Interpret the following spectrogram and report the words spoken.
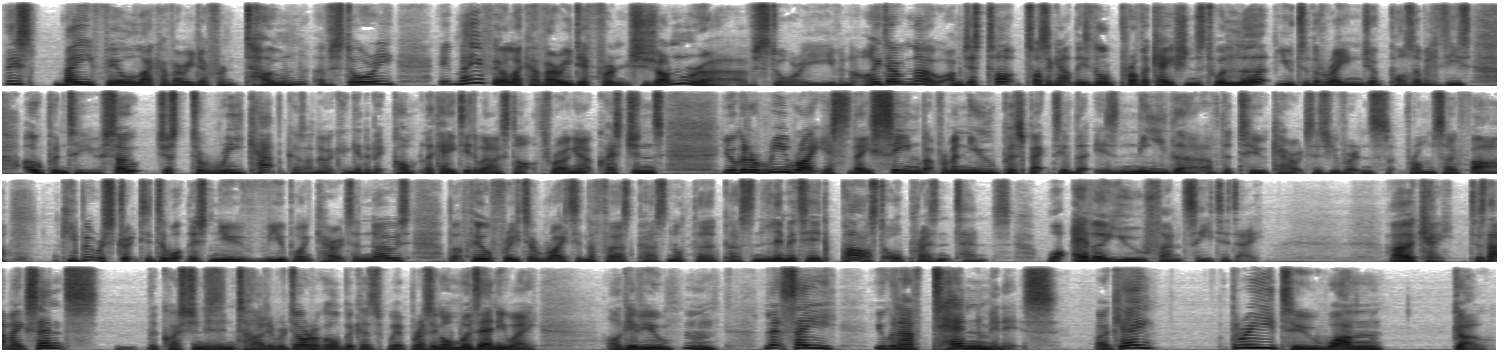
This may feel like a very different tone of story. It may feel like a very different genre of story, even. I don't know. I'm just to- tossing out these little provocations to alert you to the range of possibilities open to you. So, just to recap, because I know it can get a bit complicated when I start throwing out questions, you're going to rewrite yesterday's scene, but from a new perspective that is neither of the two characters you've written from so far. Keep it restricted to what this new viewpoint character knows, but feel free to write in the first person or third person limited, past or present tense, whatever you fancy today. Okay, does that make sense? The question is entirely rhetorical because we're pressing onwards anyway. I'll give you, hmm, let's say you can have 10 minutes. Okay? Three, two, one, go.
